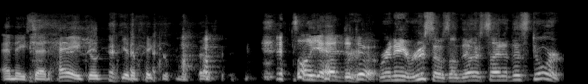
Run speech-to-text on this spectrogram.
and they said, "Hey, go get a picture from the poster." That's all you had to do. Rene Russo's on the other side of this door.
